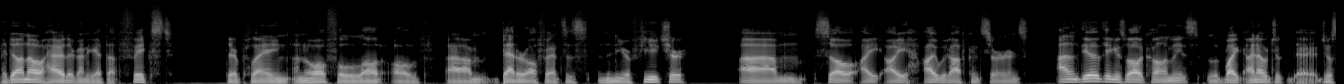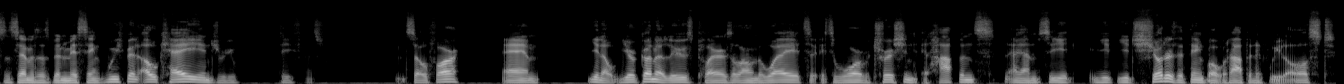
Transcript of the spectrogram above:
I don't know how they're going to get that fixed. They're playing an awful lot of um, better offenses in the near future. Um, so I, I I would have concerns. And the other thing as well, Colm, is like I know uh, Justin Simmons has been missing. We've been okay injury defense so far. Um, you know, you're to lose players along the way. It's a, it's a war of attrition. It happens. Um, so you, you, you'd shudder to think what would happen if we lost,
